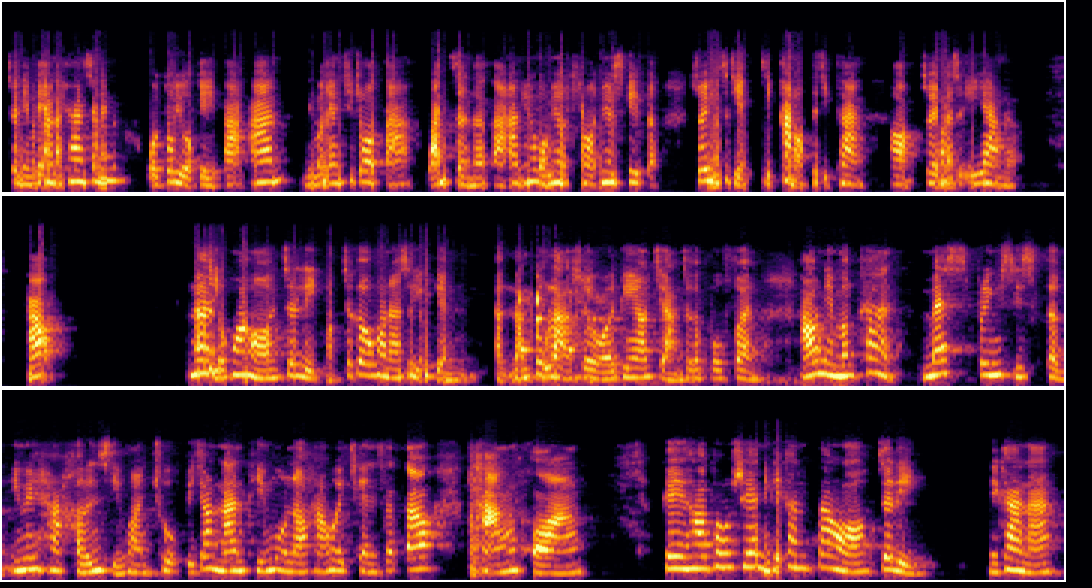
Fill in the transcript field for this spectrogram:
这里面来看下面我都有给答案，你们先去做答完整的答案，因为我没有挑，没有 skip 的，所以你自己自己看哦，自己看啊，所以还是一样的。好，那有话哦，这里这个话呢是有点难度啦，所以我一定要讲这个部分。好，你们看 mass spring system，因为他很喜欢出比较难题目呢，它会牵涉到弹簧。OK，好，同学你可以看到哦，这里你看啊。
